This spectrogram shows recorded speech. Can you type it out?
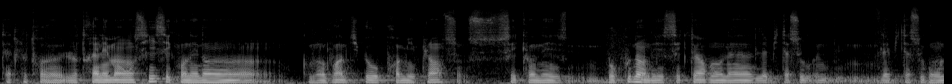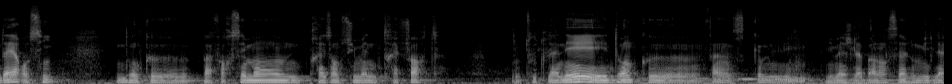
peut-être l'autre élément aussi, c'est qu'on est dans, comme on voit un petit peu au premier plan, c'est qu'on est beaucoup dans des secteurs où on a de l'habitat secondaire aussi, donc euh, pas forcément une présence humaine très forte toute l'année. Et donc, euh, comme l'image de la balancelle au milieu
